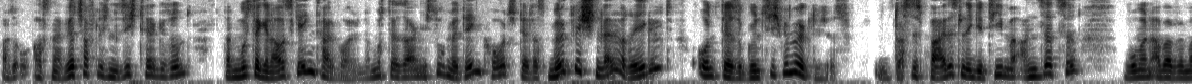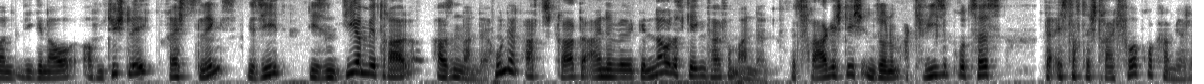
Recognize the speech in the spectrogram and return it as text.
also aus einer wirtschaftlichen Sicht her gesund, dann muss der genau das Gegenteil wollen. Dann muss der sagen, ich suche mir den Coach, der das möglichst schnell regelt und der so günstig wie möglich ist. Das ist beides legitime Ansätze, wo man aber, wenn man die genau auf den Tisch legt, rechts, links, sieht, die sind diametral auseinander. 180 Grad, der eine will genau das Gegenteil vom anderen. Jetzt frage ich dich, in so einem Akquiseprozess, da ist doch der Streit vorprogrammiert,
